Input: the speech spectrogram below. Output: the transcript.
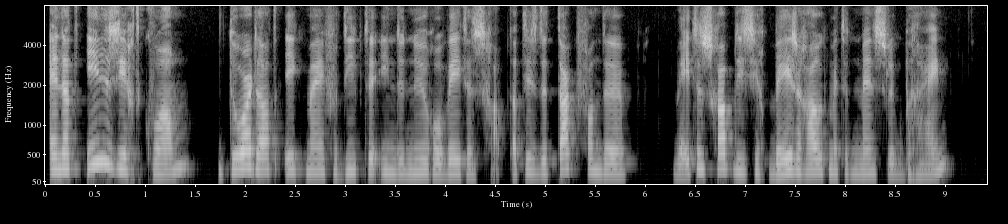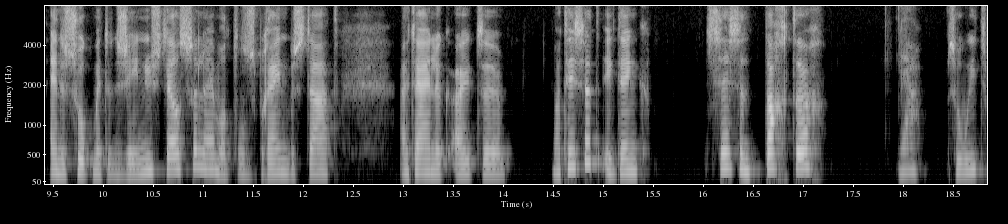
En dat inzicht kwam doordat ik mij verdiepte in de neurowetenschap. Dat is de tak van de wetenschap die zich bezighoudt met het menselijk brein. En dus ook met het zenuwstelsel, hè, want ons brein bestaat uiteindelijk uit, uh, wat is het? Ik denk 86, ja, zoiets,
